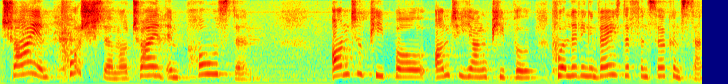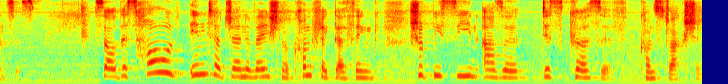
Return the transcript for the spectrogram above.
try and push them or try and impose them onto people, onto young people who are living in very different circumstances. So this whole intergenerational conflict, I think, should be seen as a discursive construction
